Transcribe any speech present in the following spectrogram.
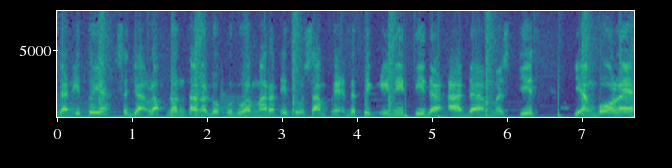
dan itu ya sejak lockdown tanggal 22 Maret itu sampai detik ini tidak ada masjid yang boleh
